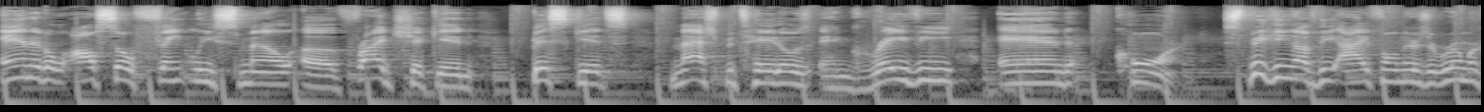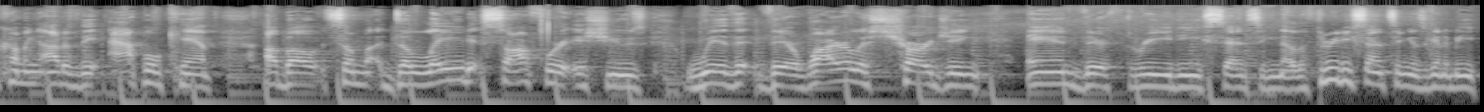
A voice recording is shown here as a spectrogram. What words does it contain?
and it'll also faintly smell of fried chicken, biscuits, mashed potatoes, and gravy and corn. Speaking of the iPhone, there's a rumor coming out of the Apple camp about some delayed software issues with their wireless charging and their 3D sensing. Now, the 3D sensing is going to be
